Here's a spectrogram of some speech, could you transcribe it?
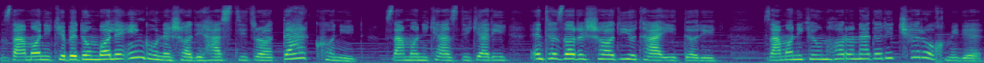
زمانی که به دنبال این گونه شادی هستید را درک کنید. زمانی که از دیگری انتظار شادی و تایید دارید. زمانی که اونها را ندارید چه رخ میده؟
